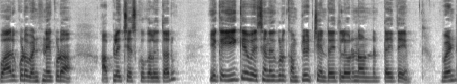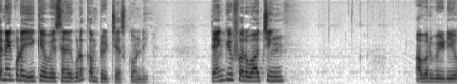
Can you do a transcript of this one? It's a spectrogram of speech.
వారు కూడా వెంటనే కూడా అప్లై చేసుకోగలుగుతారు. ఇక ఈకేవైసీ అనేది కూడా కంప్లీట్ చేయని రైతులు ఎవరైనా ఉన్నట్లయితే వెంటనే కూడా ఈకేవైసీ అనేది కూడా కంప్లీట్ చేసుకోండి. Thank you for watching our video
